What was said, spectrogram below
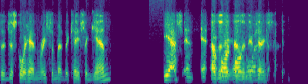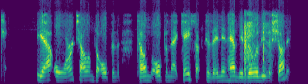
to just go ahead and resubmit the case again Yes, and, and as a, or, as a new into- case. Yeah, or tell them to open tell them to open that case up because they didn't have the ability to shut it.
